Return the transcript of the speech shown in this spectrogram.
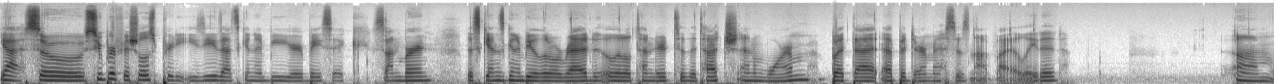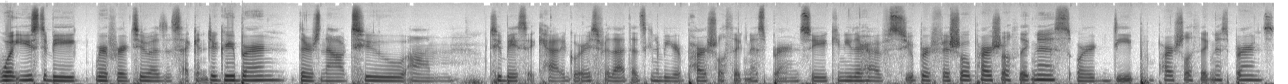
Yeah, so superficial is pretty easy. That's going to be your basic sunburn. The skin's going to be a little red, a little tender to the touch, and warm, but that epidermis is not violated. Um, what used to be referred to as a second degree burn, there's now two um, two basic categories for that. That's going to be your partial thickness burn. So you can either have superficial partial thickness or deep partial thickness burns.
